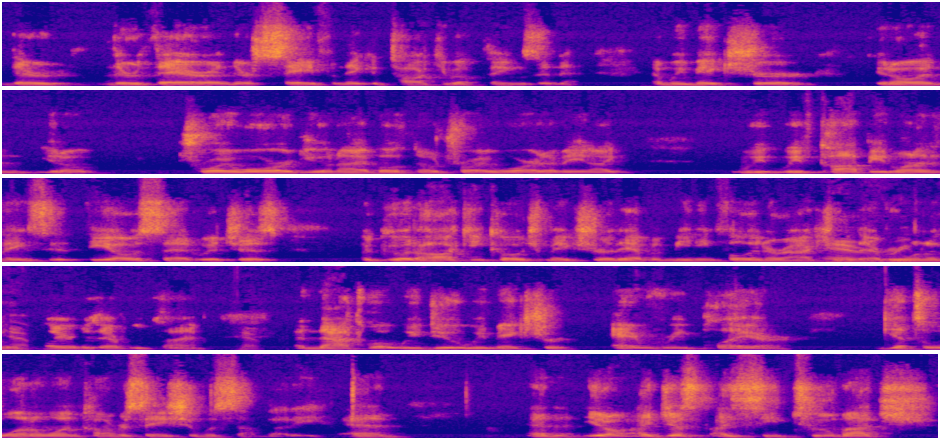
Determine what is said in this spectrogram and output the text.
they're they're there and they're safe and they can talk to you about things and and we make sure you know and you know Troy Ward, you and I both know Troy Ward. I mean, like we, we've copied one of the things that Theo said, which is a good hockey coach makes sure they have a meaningful interaction every, with every one of the players every time. And that's what we do. We make sure every player gets a one-on-one conversation with somebody. And and you know, I just I see too much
